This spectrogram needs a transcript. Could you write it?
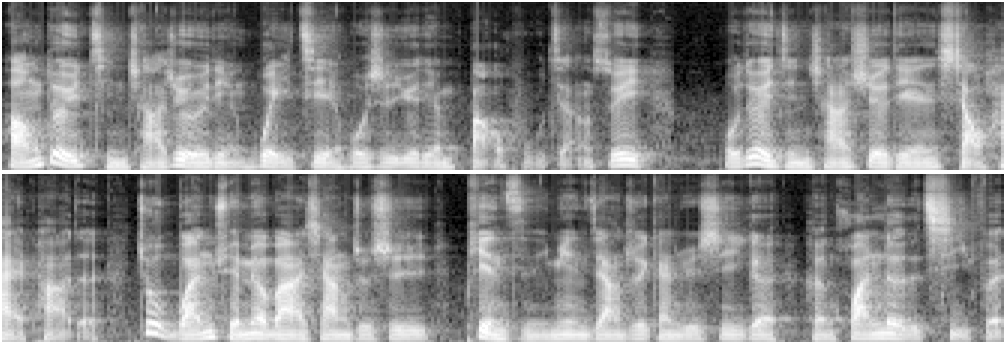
好像对于警察就有一点慰藉，或是有点保护这样，所以我对警察是有点小害怕的，就完全没有办法像就是。片子里面这样，就是感觉是一个很欢乐的气氛。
